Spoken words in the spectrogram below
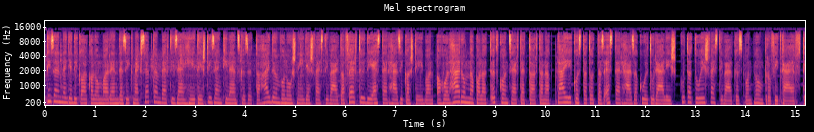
14. alkalommal rendezik meg szeptember 17 és 19 között a Haydn vonós négyes fesztivált a Fertődi Eszterházi kastélyban, ahol három nap alatt öt koncertet tartanak, tájékoztatott az Eszterháza Kulturális, Kutató és Fesztiválközpont Nonprofit Kft.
